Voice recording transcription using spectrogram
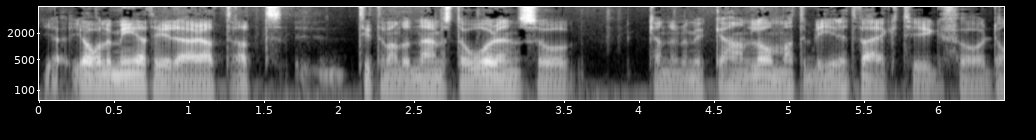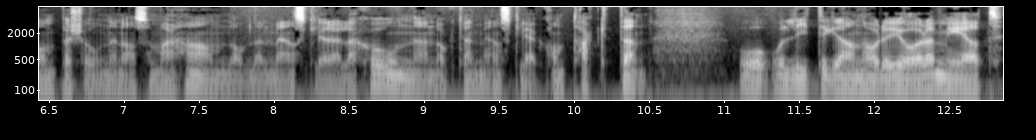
Jag, jag håller med dig där att, att tittar man de närmaste åren så kan det nog mycket handla om att det blir ett verktyg för de personerna som har hand om den mänskliga relationen och den mänskliga kontakten. Och, och lite grann har det att göra med att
